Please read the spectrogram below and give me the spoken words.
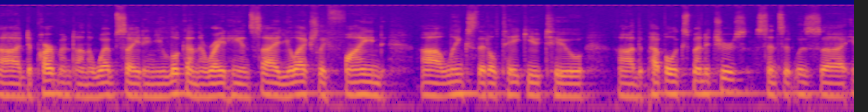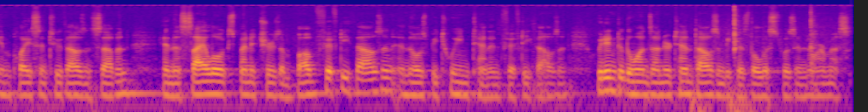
uh, department on the website and you look on the right hand side, you'll actually find uh, links that'll take you to uh, the PEPL expenditures since it was uh, in place in 2007, and the silo expenditures above 50,000 and those between 10 and 50,000. We didn't do the ones under 10,000 because the list was enormous.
